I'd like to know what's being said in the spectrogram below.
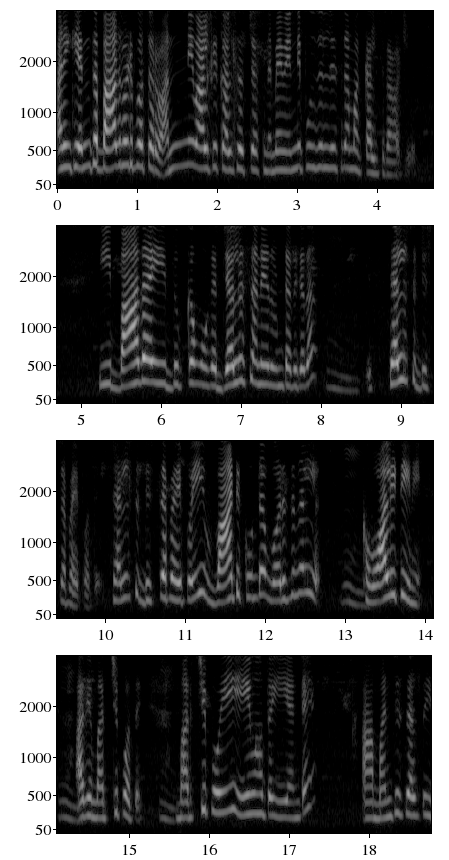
అని ఇంకెంత బాధపడిపోతారో అన్ని వాళ్ళకి కలిసి వచ్చేస్తున్నాయి. మేము ఎన్ని పూజలు చేసినా మాకు కలిసి రావట్లేదు. ఈ బాధ ఈ దుఃఖం ఒక జలస్ అనేది ఉంటుంది కదా సెల్స్ డిస్టర్బ్ అయిపోతాయి. సెల్స్ డిస్టర్బ్ అయిపోయి వాటికి ఉన్న ఒరిజినల్ క్వాలిటీని అవి మర్చిపోతాయి. మర్చిపోయి ఏమవుతాయి అంటే ఆ మంచి సెల్స్ ఈ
